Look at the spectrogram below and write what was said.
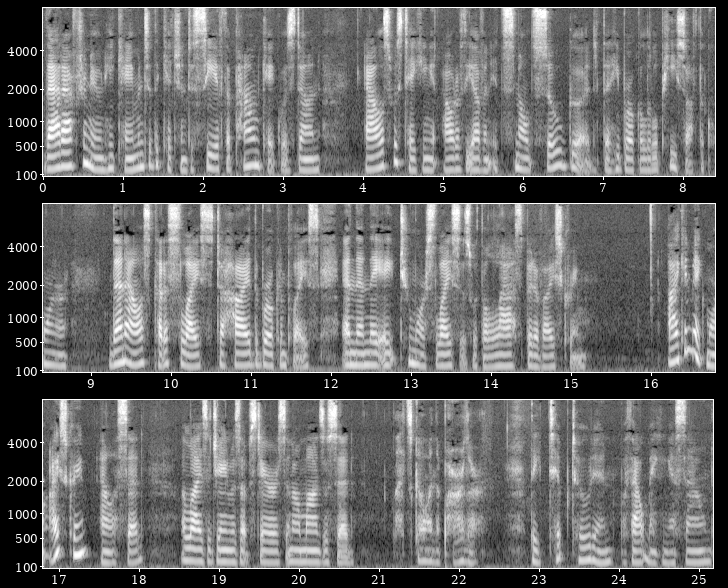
That afternoon he came into the kitchen to see if the pound cake was done. Alice was taking it out of the oven. It smelled so good that he broke a little piece off the corner. Then Alice cut a slice to hide the broken place, and then they ate two more slices with the last bit of ice cream. I can make more ice cream, Alice said. Eliza Jane was upstairs, and Almanzo said, Let's go in the parlor. They tiptoed in without making a sound.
